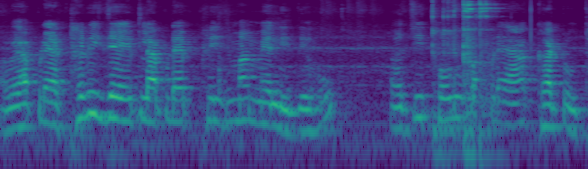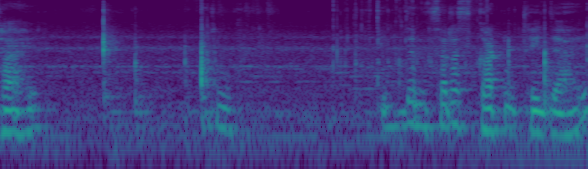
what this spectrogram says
હવે આપણે આ ઠરી જાય એટલે આપણે ફ્રીજમાં મેલી દેવું. હજી થોડુંક આપણે આ ઘાટું થાય એકદમ સરસ ઘાટું થઈ જાય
